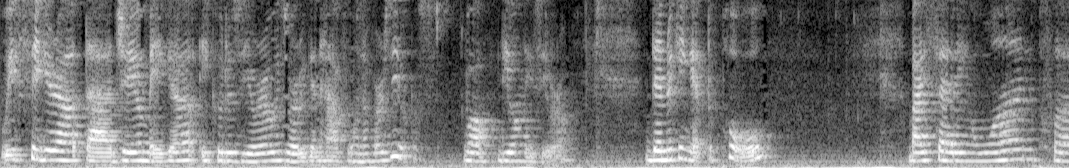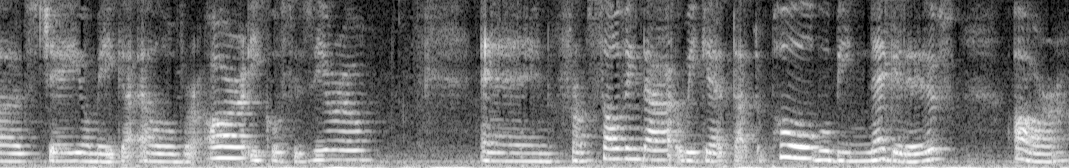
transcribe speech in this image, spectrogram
We figure out that j omega equal to zero is where we're gonna have one of our zeros. Well, the only zero. Then we can get the pole by setting 1 plus j omega L over R equals to 0. And from solving that, we get that the pole will be negative R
